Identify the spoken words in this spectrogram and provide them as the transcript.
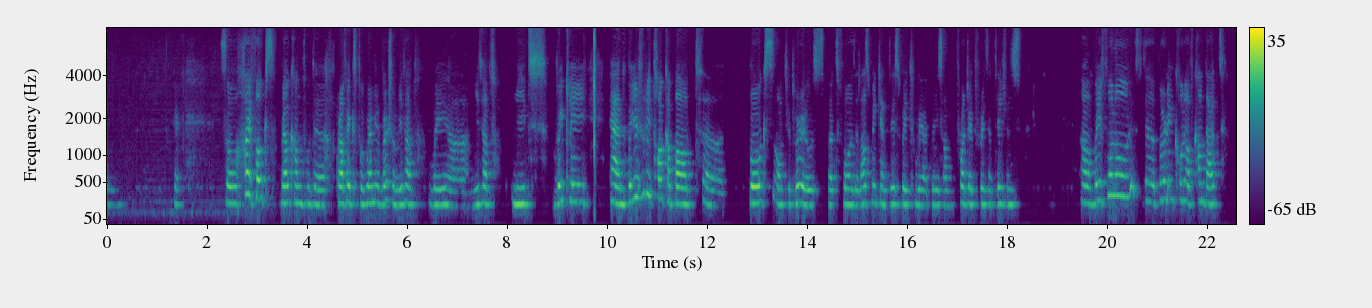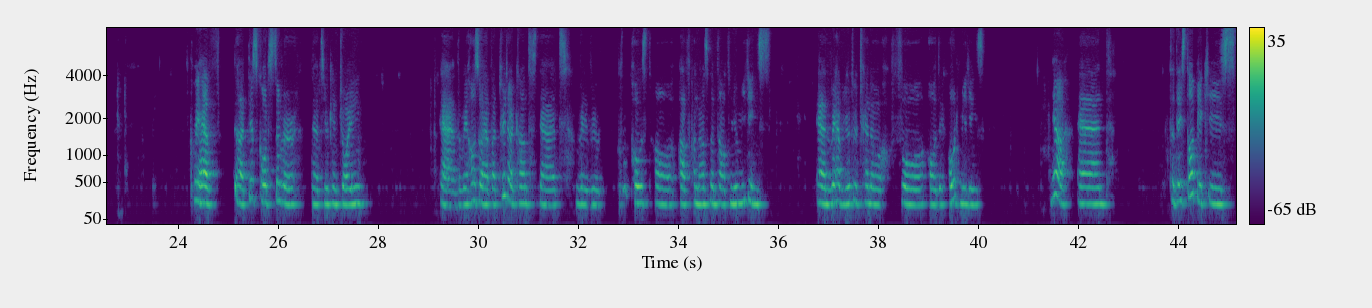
Okay. So hi folks, welcome to the graphics programming virtual meetup. We uh, meet weekly and we usually talk about uh, books or tutorials, but for the last week and this week, we are doing some project presentations. Uh, we follow the Berlin Code of Conduct. We have a Discord server that you can join and we also have a Twitter account that we will post our, our announcement of new meetings. And we have YouTube channel for all the old meetings. Yeah, and today's topic is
